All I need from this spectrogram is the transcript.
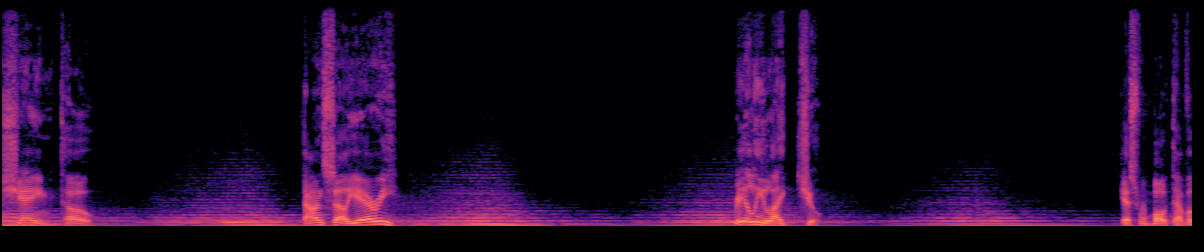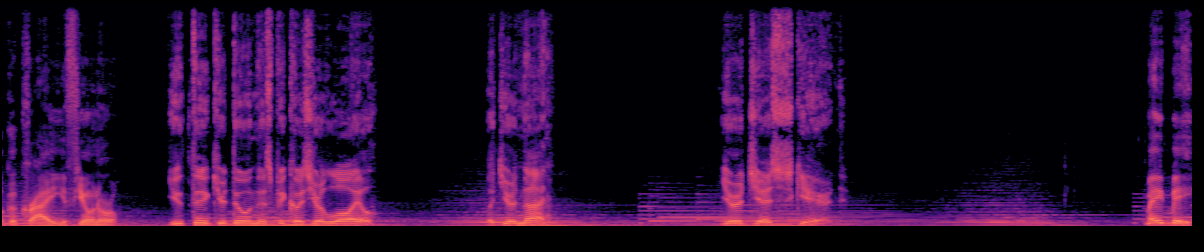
Shame, too. Don Salieri really liked you. Guess we'll both have a good cry at your funeral. You think you're doing this because you're loyal, but you're not. You're just scared. Maybe.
